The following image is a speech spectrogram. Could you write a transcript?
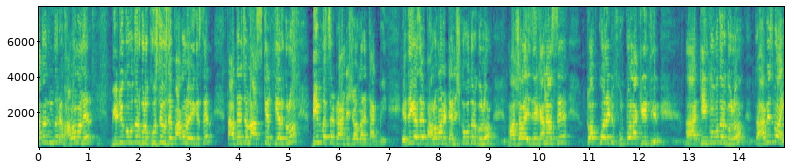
এতদিন ধরে ভালো মানের বিউটি কবুতরগুলো খুঁজতে খুঁজতে পাগল হয়ে গেছেন তাদের জন্য আজকের টিয়ারগুলো ডিম বাচ্চার গ্রান্টি সহকারে থাকবে। এদিকে আছে ভালো মানের ড্যানিশ কবুতরগুলো। মার্শাল্লাহ এই যে এখানে আছে টপ কোয়ালিটি ফুটবল আকৃতির কিং কবুতরগুলো তো হাফিজ ভাই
